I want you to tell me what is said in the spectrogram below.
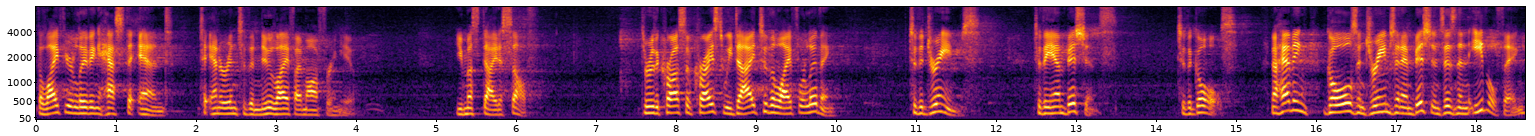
the life you're living has to end to enter into the new life I'm offering you. You must die to self. Through the cross of Christ, we died to the life we're living, to the dreams, to the ambitions, to the goals. Now, having goals and dreams and ambitions isn't an evil thing,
